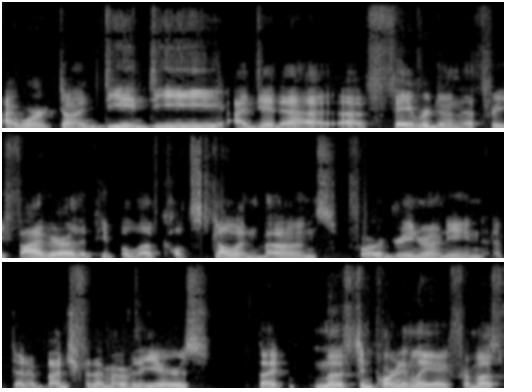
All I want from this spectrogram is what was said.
I worked on D and D. I did a, a favorite during the three five era that people love called Skull and Bones for Green Ronin. I've done a bunch for them over the years. But most importantly, for most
